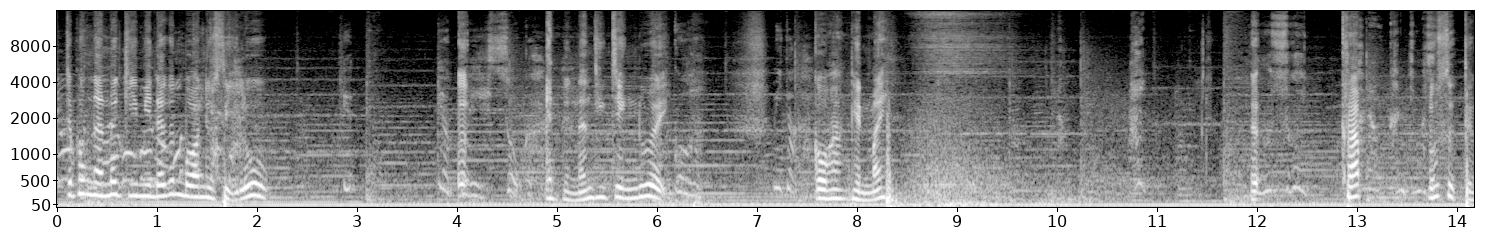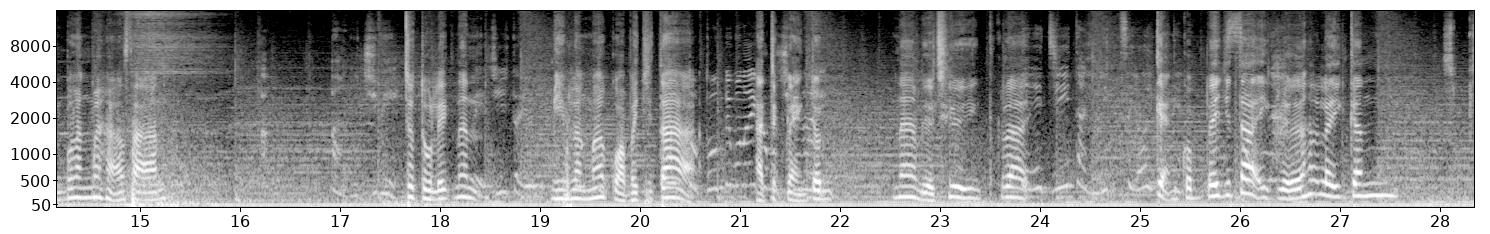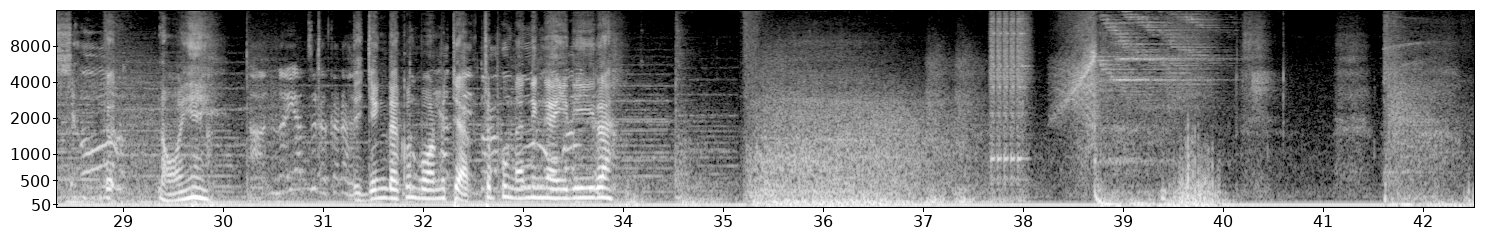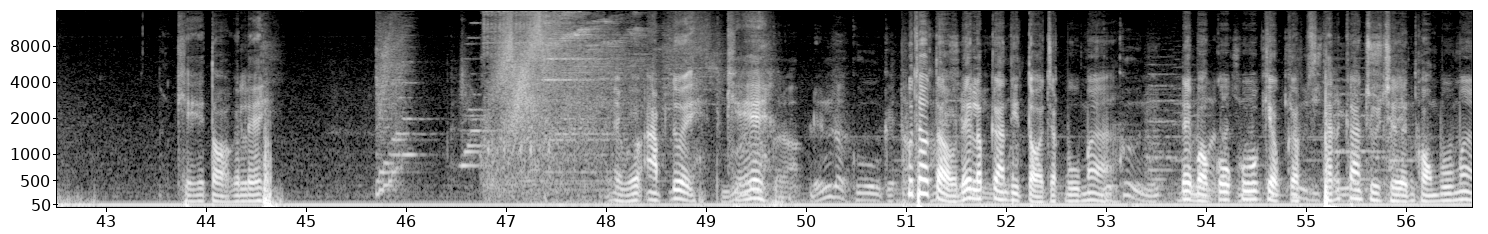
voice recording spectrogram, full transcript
จ้าพวกนั้นเมื่อกี้มีดราก้อบอลอยู่สี่ลูกเป็นอย่างนั้นจริง ๆ ด้วย โกฮังเห็นไหมครับ รู้สึกถึงพลังมหาศาล เจ้าตัวเล็กนั่น มีพลังมากกว่าเบจิต้า อาจจะแข่งจนหน้าเหลือชื่อยิ่งใกล้แข่งกว่าเบจิต้าอีกเหรืออะไรกัน น้อยไงแต่ยังดาก้อนบอลมาจากเจ้าพวกนั้นยังไงดีล่ะโอเคต่อกันเลยเดี๋ยวเวลอัพด้วย โอเค ผู้เท่าเต่าได้รับการติดต่อจากบูมาได้บอกโกคูเกี่ยวกับสถานการณ์ฉุกเฉินของบูมา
